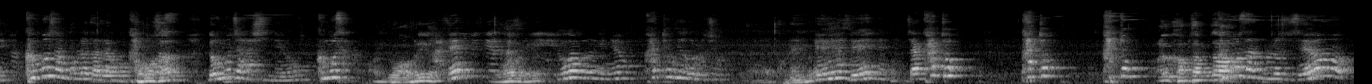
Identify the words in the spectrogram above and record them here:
예, 금호산 불러달라고? 왔어요. 너무 잘하신대요. 금호산. 아, 누가 그래요? 예? 누가 그래요? 누가 그러긴요? 카톡이 그러죠. 어, 그래요? 네, 네, 네. 자, 카톡, 카톡, 카톡. 아유 감사합니다. 금호산 불러주세요.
